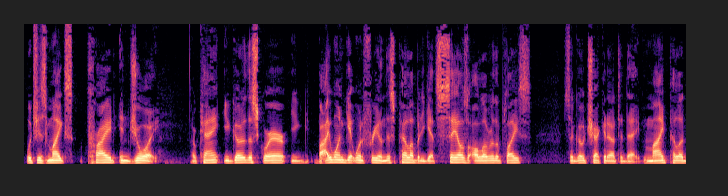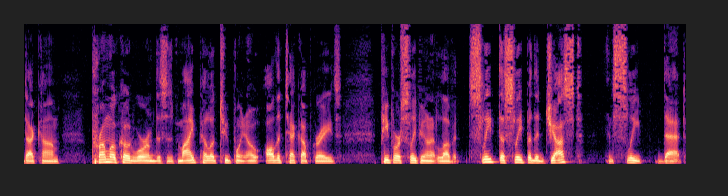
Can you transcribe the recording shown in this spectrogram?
which is Mike's pride and joy. Okay, you go to the square, you buy one get one free on this pillow, but you get sales all over the place. So go check it out today. MyPillow.com. Promo code WORM. This is MyPillow 2.0. All the tech upgrades. People are sleeping on it. Love it. Sleep the sleep of the just and sleep that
